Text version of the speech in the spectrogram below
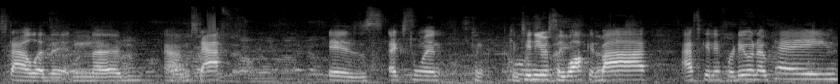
style of it. And the um, staff is excellent, con continuously walking by, asking if we're doing okay.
